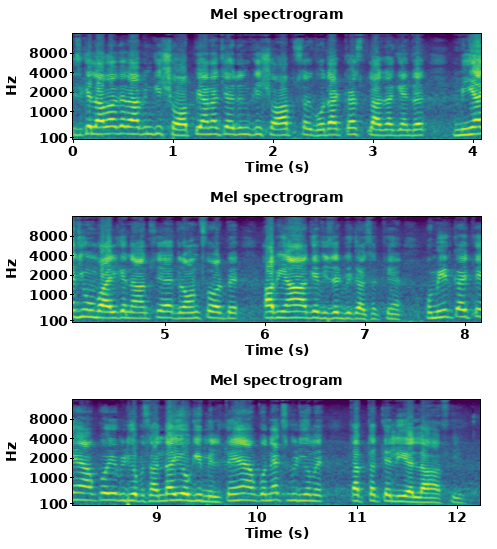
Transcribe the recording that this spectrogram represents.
इसके अलावा अगर आप इनकी शॉप पे आना चाहें तो इनकी शॉप सरगोदा ट्रस्ट प्लाजा के अंदर मियाँ जी मोबाइल के नाम से है ग्राउंड फ्लोर पर आप यहाँ आके विज़िट भी कर सकते हैं। उम्मीद करते हैं आपको ये वीडियो पसंद आई होगी। मिलते हैं आपको नेक्स्ट वीडियो में। तब तक के लिए अल्लाह हाफिज़।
